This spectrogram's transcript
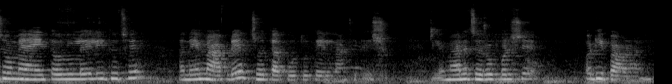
જો મેં અહીં તળું લઈ લીધું છે અને એમાં આપણે જોતા પૂરતું તેલ નાખી દઈશું. એટલે મારે જરૂર પડશે અઢી પાવડાની.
